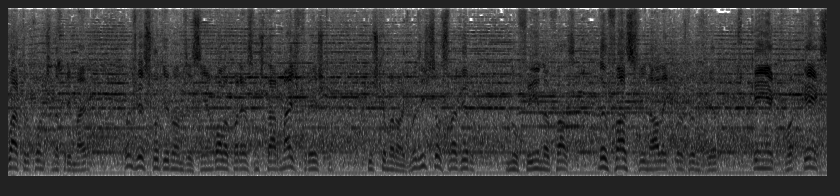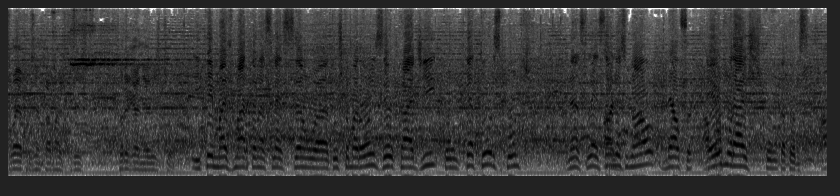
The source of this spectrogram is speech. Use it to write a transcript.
4 pontos na primeira. Vamos ver se continuamos assim. Angola parece-me estar mais fresca que os Camarões, mas isto só se vai ver no fim, na fase, na fase final, é que nós vamos ver quem é que, quem é que se vai apresentar mais fresco para ganhar este jogo. E quem mais marca na seleção uh, dos Camarões é o Kaji, com 14 pontos na seleção Olha, nacional. Nelson, É uma- o Moraes com 14. há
